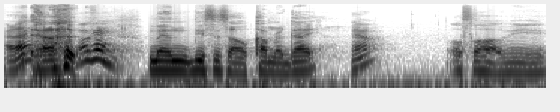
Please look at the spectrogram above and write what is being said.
er det? Ja. Ok. Men this is our camera guy. Ja. Og så har vi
